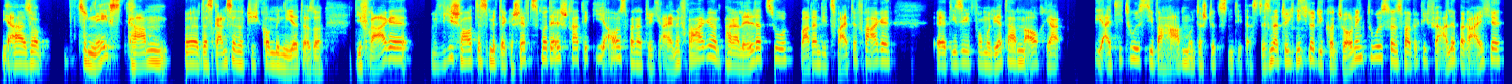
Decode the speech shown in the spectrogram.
Ja, also zunächst kam äh, das Ganze natürlich kombiniert. Also die Frage, wie schaut es mit der Geschäftsmodellstrategie aus, war natürlich eine Frage. Und parallel dazu war dann die zweite Frage, äh, die Sie formuliert haben, auch, ja, die IT-Tools, die wir haben, unterstützen die das? Das sind natürlich nicht nur die Controlling-Tools, sondern es war wirklich für alle Bereiche,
